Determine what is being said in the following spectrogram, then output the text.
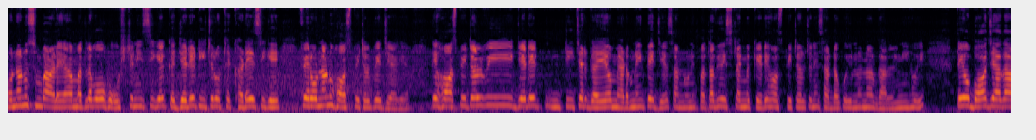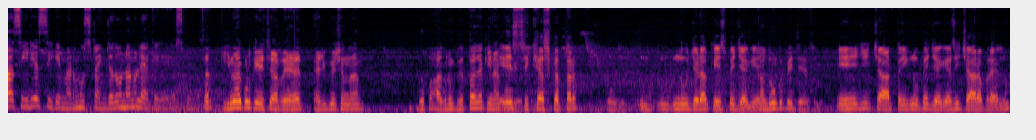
ਉਹਨਾਂ ਨੂੰ ਸੰਭਾਲਿਆ ਮਤਲਬ ਉਹ ਹੋਸ਼ 'ਚ ਨਹੀਂ ਸੀਗੇ ਕਿ ਜਿਹੜੇ ਟੀਚਰ ਉੱਥੇ ਖੜੇ ਸੀਗੇ ਫਿਰ ਉਹਨਾਂ ਨੂੰ ਹਸਪੀਟਲ ਭੇਜਿਆ ਗਿਆ। ਤੇ ਹਸਪੀਟਲ ਵੀ ਜਿਹੜੇ ਟੀਚਰ ਗਏ ਉਹ ਮੈਡਮ ਨੇ ਹੀ ਭੇਜੇ ਸਾਨੂੰ ਨਹੀਂ ਪਤਾ ਵੀ ਉਹ ਇਸ ਟਾਈਮ ਕਿਹੜੇ ਹਸਪੀਟਲ 'ਚ ਨੇ ਸਾਡਾ ਕੋਈ ਉਹਨਾਂ ਨਾਲ ਗੱਲ ਨਹੀਂ ਹੋਈ। ਤੇ ਉਹ ਬਹੁਤ ਜ਼ਿਆਦਾ ਸੀਰੀਅਸ ਸੀਗੇ ਮੈਡਮ ਉਸ ਟਾਈਮ ਜਦੋਂ ਉਹਨਾਂ ਨੂੰ ਲੈ ਕੇ ਗਏ ਸਕੂਲ ਸਰ ਕਿਹਨਾਂ ਕੋਲ ਕੇਸ ਚੱਲ ਰਿਹਾ ਹੈ? ਐਜੂਕੇਸ਼ਨ ਦਾ ਵਿਭਾਗ ਨੂੰ ਦਿੱਤਾ ਜਾਂ ਕਿਹਨਾਂ ਕੋਲ ਇਹ? ਸਿੱਖਿਆ ਸਕੱਤਰ ਹਾਂਜੀ। ਨੂੰ ਜਿਹੜਾ ਕੇਸ ਭੇਜਿਆ ਗਿਆ। ਕਦੋਂ ਕੁ ਭੇਜਿਆ ਸੀ? ਇਹ ਜੀ 4 ਤਰੀਕ ਨੂੰ ਭੇਜਿਆ ਗਿਆ ਸੀ 4 ਅਪ੍ਰੈਲ ਨੂੰ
